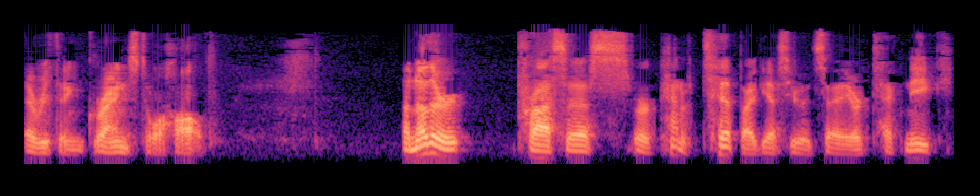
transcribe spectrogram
everything grinds to a halt. Another process or kind of tip, I guess you would say, or technique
